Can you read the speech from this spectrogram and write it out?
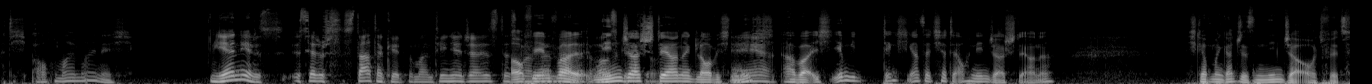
hatte ich auch mal, meine ich. Ja, nee, das ist ja das Starter-Kit, wenn man ein Teenager ist. Auf jeden Fall. Ninja-Sterne glaube ich Ja, nicht. ja. Aber ich irgendwie denke ich die ganze Zeit, ich hatte auch Ninja-Sterne. Ich glaube, mein ganzes Ninja-Outfit.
